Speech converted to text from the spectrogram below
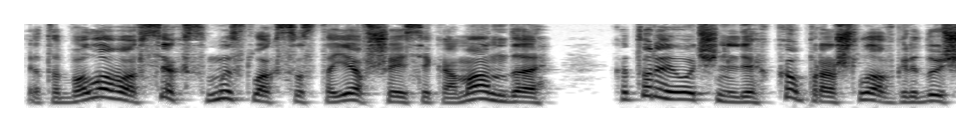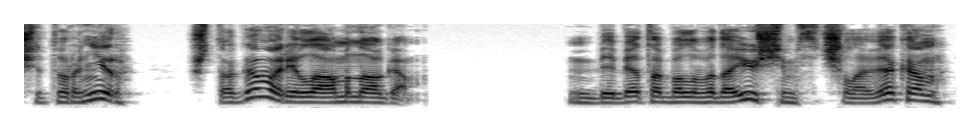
Это была во всех смыслах состоявшаяся команда, которая очень легко прошла в грядущий турнир, что говорило о многом. Бебета был выдающимся человеком,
